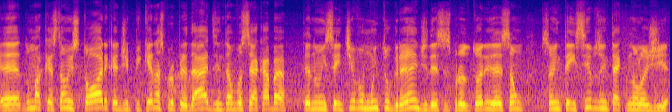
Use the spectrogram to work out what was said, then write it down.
é, de uma questão histórica de pequenas propriedades, então você acaba tendo um incentivo muito grande desses produtores, eles são, são intensivos em tecnologia.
